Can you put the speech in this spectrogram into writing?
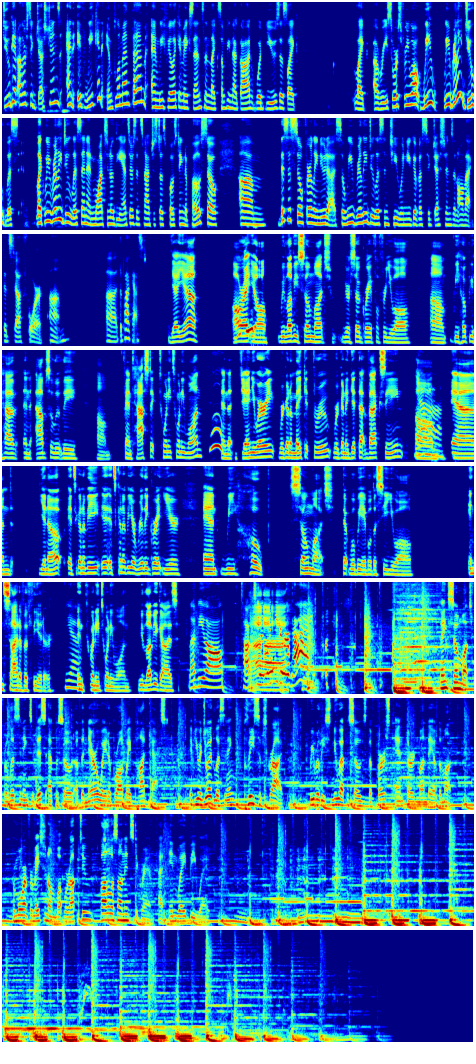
do get other suggestions and if we can implement them and we feel like it makes sense and like something that god would use as like like a resource for you all we we really do listen like we really do listen and want to know the answers it's not just us posting to post so um this is still fairly new to us so we really do listen to you when you give us suggestions and all that good stuff for um uh the podcast Yeah, yeah. All right, y'all. We love you so much. We are so grateful for you all. Um, we hope you have an absolutely um, fantastic 2021 Woo. and that January we're gonna make it through. We're gonna get that vaccine. Yeah. Um, and you know, it's gonna be it's gonna be a really great year. And we hope so much that we'll be able to see you all inside of a theater yeah in 2021. We love you guys. love you all talk to you later bye Thanks so much for listening to this episode of the Narrow Way to Broadway podcast. If you enjoyed listening, please subscribe. We release new episodes the first and third Monday of the month. For more information on what we're up to, follow us on Instagram at InwayBway.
